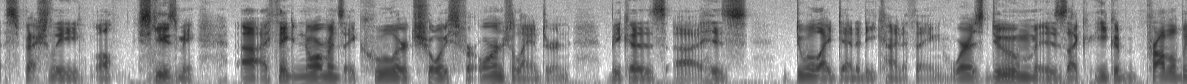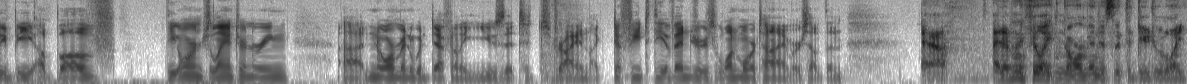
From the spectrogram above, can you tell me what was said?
especially well, excuse me. Uh, I think Norman's a cooler choice for Orange Lantern because uh, his dual identity kind of thing. Whereas Doom is like he could probably be above the Orange Lantern ring. Uh, Norman would definitely use it to, to try and like defeat the Avengers one more time or something. Yeah. I definitely feel like Norman is like the dude who like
